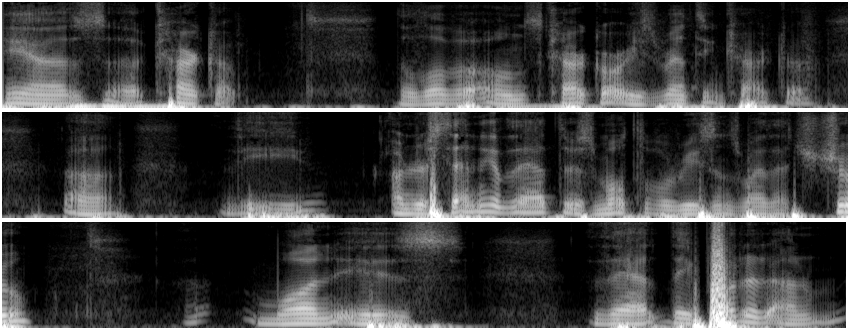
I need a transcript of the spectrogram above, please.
has uh, karka. The loiva owns karka or he's renting karka. Uh, the understanding of that, there's multiple reasons why that's true. One is that they put it on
